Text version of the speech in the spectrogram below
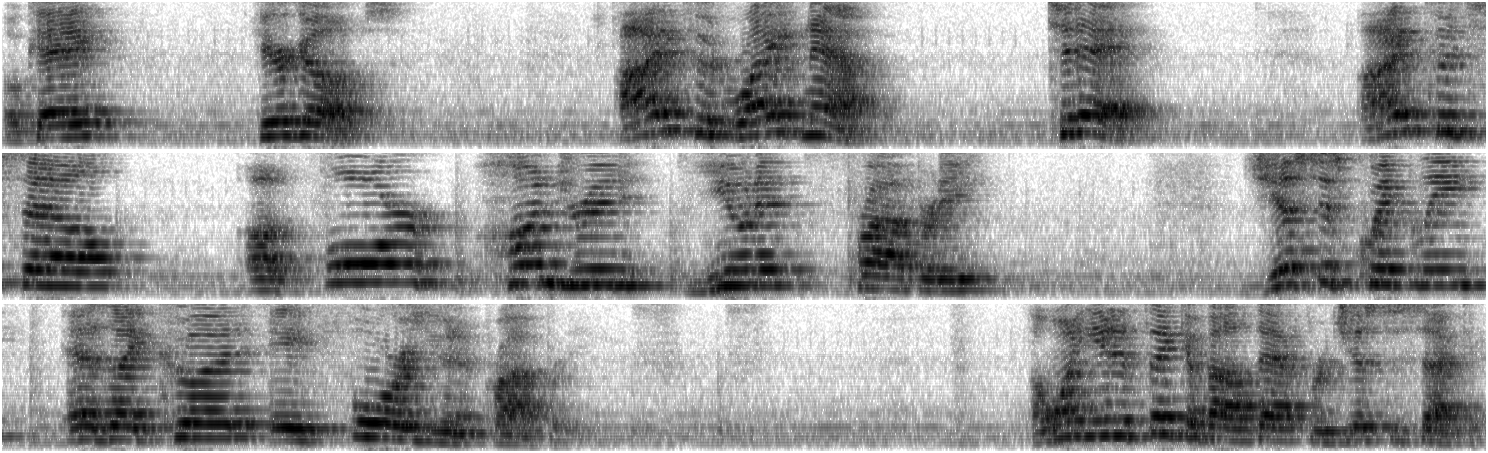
Okay? Here goes. I could right now, today, I could sell a 400 unit property just as quickly as I could a four unit property. I want you to think about that for just a second.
